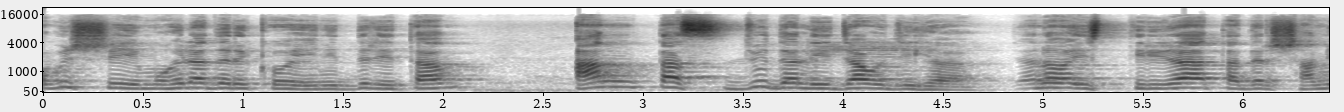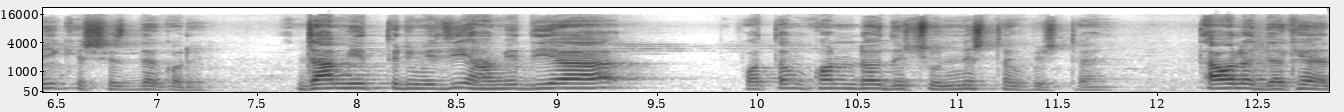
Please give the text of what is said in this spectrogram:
অবশ্যই মহিলাদেরকেও এই নির্দেশ দিতাম আং তাসজুদ আলী জিহা যেন স্ত্রীরা তাদের স্বামীকে সেজদা করে। জামি তিরমিজি হামিদিয়া প্রথম খণ্ড দুশো উনিশ নং পৃষ্ঠায়। তাহলে দেখেন,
